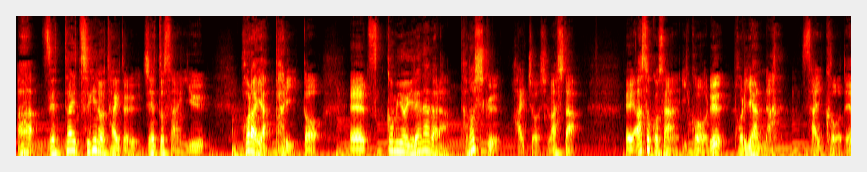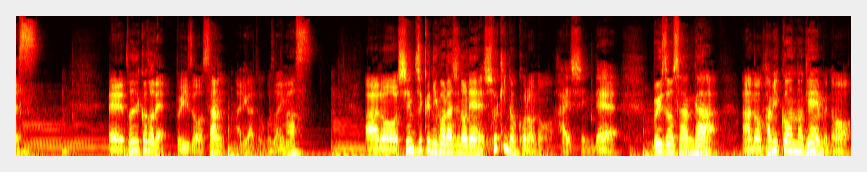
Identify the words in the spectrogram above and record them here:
あ、絶対次のタイトル、ジェットさん言う、ほらやっぱり、と、えー、ツッコミを入れながら楽しく拝聴しました。えー、あそこさんイコールポリアンナ、最高です。えー、ということで、プイゾーさん、ありがとうございます。あの、新宿ニゴラジのね、初期の頃の配信で、ブイゾーさんが、あの、ファミコンのゲームの、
